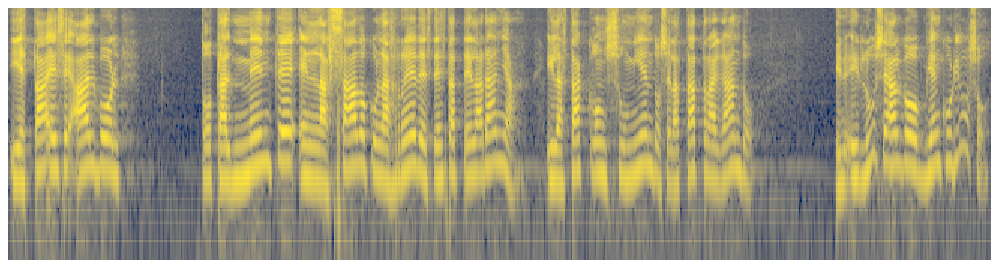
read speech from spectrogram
Y está ese árbol totalmente enlazado con las redes de esta telaraña y la está consumiendo, se la está tragando. Y, y luce algo bien curioso.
